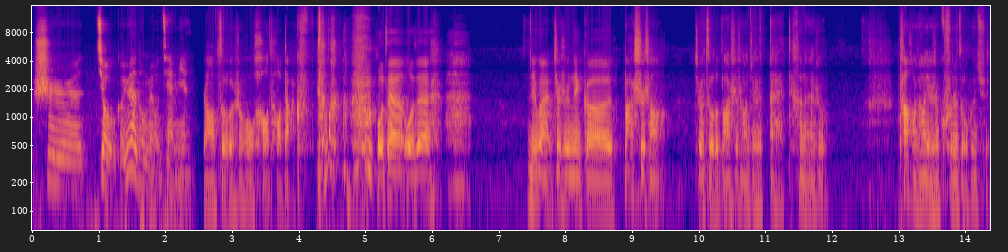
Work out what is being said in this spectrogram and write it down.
是九个月都没有见面。然后走的时候嚎啕大哭。我在我在旅馆，就是那个巴士上，就走的巴士上，就是哎很难受。他好像也是哭着走回去的。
